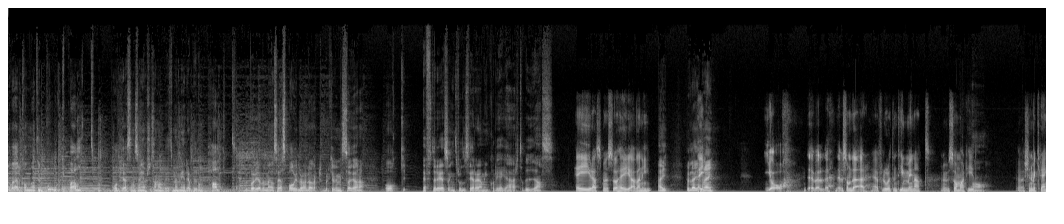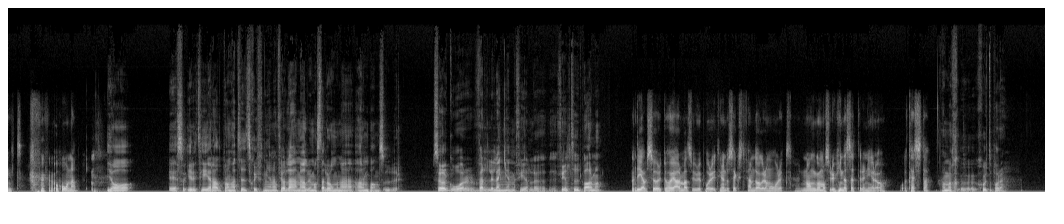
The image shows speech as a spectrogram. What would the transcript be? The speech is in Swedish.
Och välkomna till Bokpalt, podcasten som görs i samarbete med mediebyrån Palt. Vi börjar väl med att säga spoiler alert, det brukar vi missa att göra. Och efter det så introducerar jag min kollega här, Tobias. Hej Rasmus och hej alla ni. Hej, hur är läget med dig? Ja, det är, väl, det är väl som det är. Jag har förlorat en timme i natt. Nu är det sommartid. Ja. Jag känner mig kränkt och hånad. Jag är så irriterad på de här tidsskiftningarna för jag lär mig aldrig hur man ställer om mina armbandsur. Så jag går väldigt länge med fel, eh, fel tid på armen. Men det är absurt. Du har ju armbandsuret på dig 365 dagar om året. Någon gång måste du hinna sätta dig ner och, och testa. Ja, men sk- skjuter på det.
